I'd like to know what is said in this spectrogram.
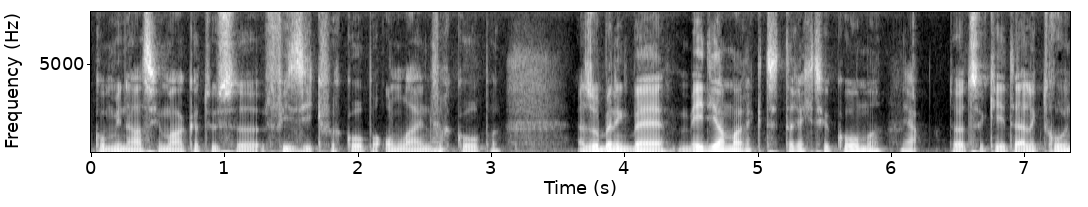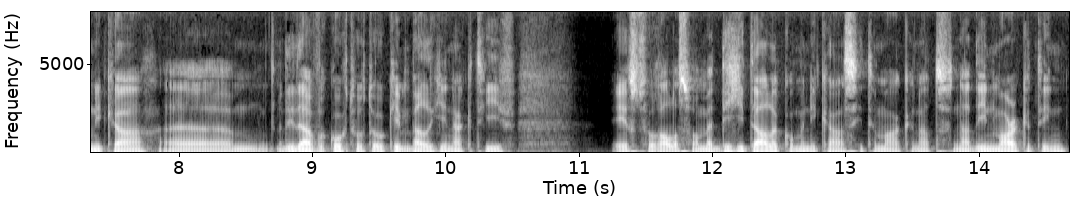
combinatie maken tussen fysiek verkopen, online verkopen? En zo ben ik bij Mediamarkt terechtgekomen. Ja. Duitse keten elektronica, ehm, die daar verkocht wordt, ook in België actief. Eerst voor alles wat met digitale communicatie te maken had, nadien marketing.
